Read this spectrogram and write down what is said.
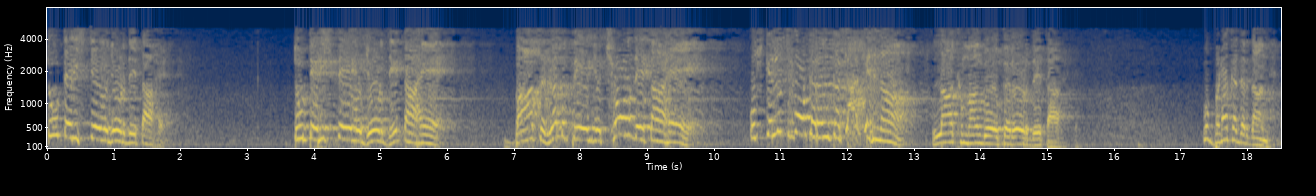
ٹوٹے رشتے وہ جوڑ دیتا ہے۔ ٹوٹے رشتے وہ جوڑ دیتا ہے۔ بات رب پہ جو چھوڑ دیتا ہے۔ اس کے لطف و کرم کا کیا کہنا؟ لاکھ مانگو کروڑ دیتا ہے۔ وہ بڑا قدردان ہے۔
